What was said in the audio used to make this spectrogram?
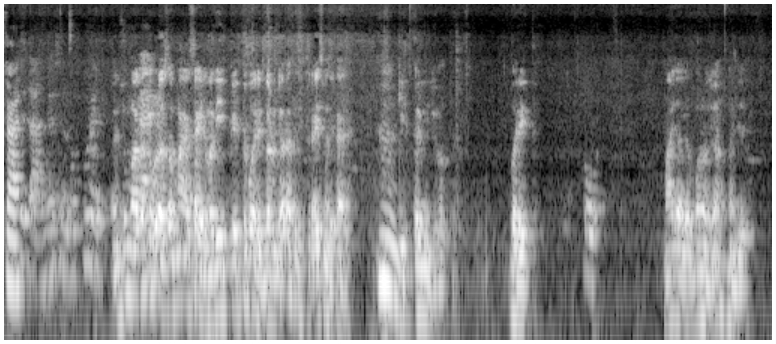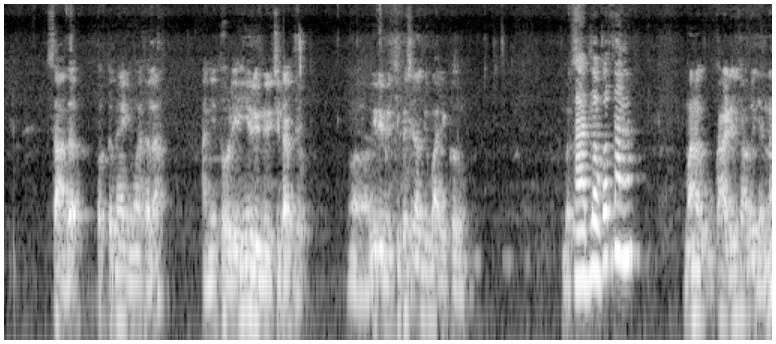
काय आणि थोडंसं माझ्या साईडमध्ये इतकं इतकं भरीत बनवतो रात्री राईसमध्ये काय हम्म. इतकं घेतली फक्त भरीत. माझ्याला बनवतो म्हणजे साधं फक्त मॅगी मसाला आणि थोडी हिरवी मिरची टाकली. अं, हिरवी मिरची कशी टाकली? बारीक करून. बस. आज लवकर सांग ना. मला कार्डिओ चालू आहे ना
